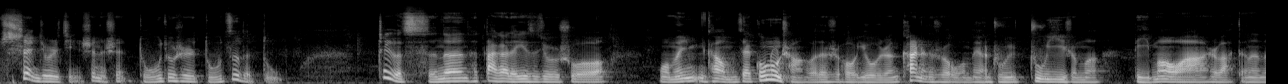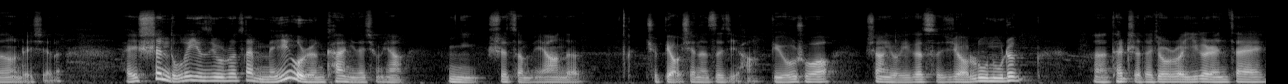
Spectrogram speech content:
慎就是谨慎的慎，独就是独自的独。这个词呢，它大概的意思就是说，我们你看我们在公众场合的时候，有人看着的时候，我们要注意注意什么礼貌啊，是吧？等等等等这些的。哎，慎独的意思就是说，在没有人看你的情况下，你是怎么样的去表现的自己哈？比如说，像有一个词就叫路怒症。嗯，它指的就是说，一个人在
